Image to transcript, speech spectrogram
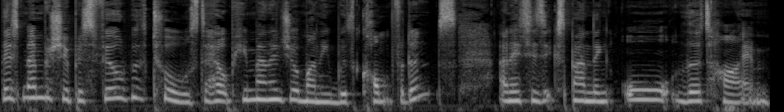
This membership is filled with tools to help you manage your money with confidence, and it is expanding all the time.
